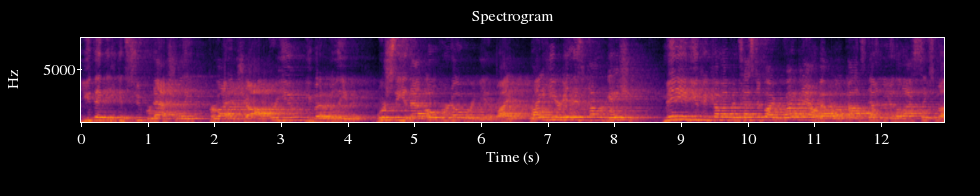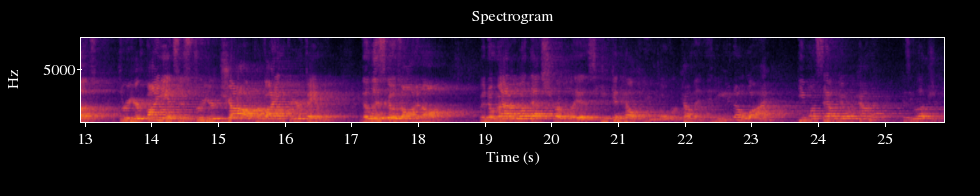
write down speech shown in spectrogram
Do you think that He can supernaturally provide a job for you? You better believe it. We're seeing that over and over again, right? Right here in this congregation. Many of you could come up and testify right now about what God's done to you in the last six months through your finances, through your job, providing for your family. The list goes on and on. But no matter what that struggle is, He can help you overcome it. And you know why He wants to help you overcome it? Because He loves you.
